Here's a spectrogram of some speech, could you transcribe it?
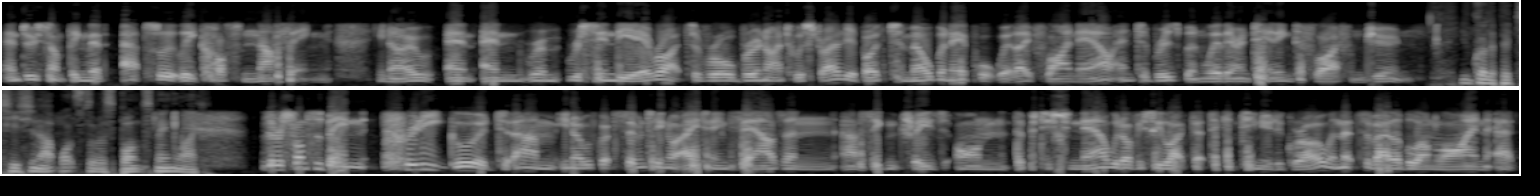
and do something that absolutely costs nothing, you know, and, and re- rescind the air rights of Royal Brunei to Australia, both to Melbourne Airport, where they fly now, and to Brisbane, where they're intending to fly from June. You've got a petition up. What's the response been like? The response has been pretty good. Um, you know, we've got 17 or 18,000 uh, signatories on the petition now. We'd obviously like that to continue to grow, and that's available online at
